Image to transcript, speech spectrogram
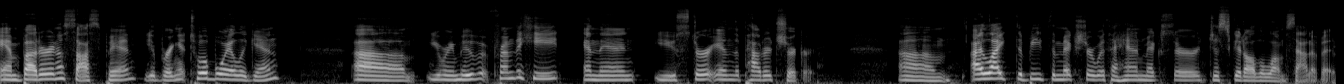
and butter in a saucepan. You bring it to a boil again. Um, you remove it from the heat, and then you stir in the powdered sugar. Um, I like to beat the mixture with a hand mixer just to get all the lumps out of it.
